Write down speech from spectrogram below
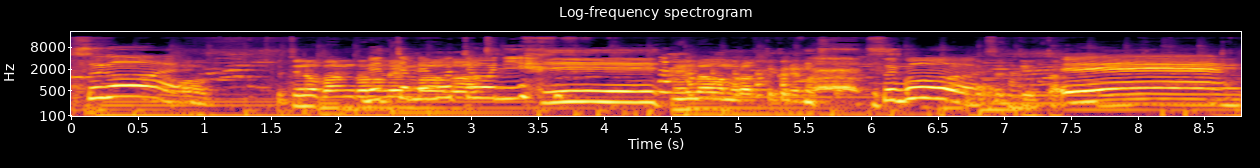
すごうちのバンドのメンっちゃメモバーが帳にえー、メンバーがもらってくれましすごい。たですって言ったら。え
